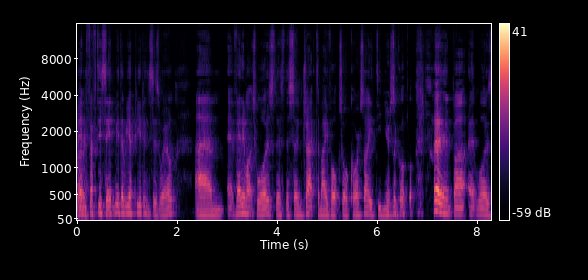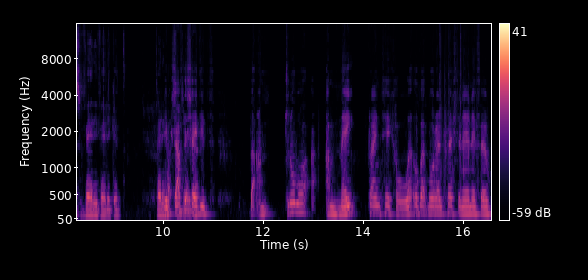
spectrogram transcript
And 50 Cent made a reappearance as well. Um, it very much was the, the soundtrack to my Vauxhall Corsa 18 years ago, but it was very, very good. Very yeah, much. I've decided that I'm. Do you know what? I, I, might try and take a little bit more interest in NFL,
